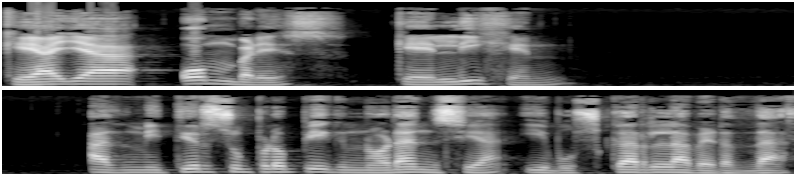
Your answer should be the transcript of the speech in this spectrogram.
que haya hombres que eligen admitir su propia ignorancia y buscar la verdad.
